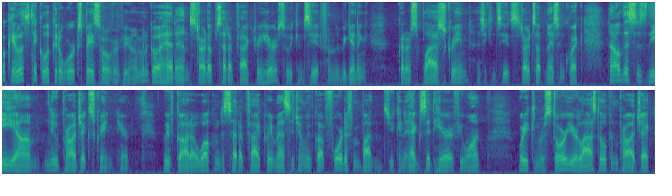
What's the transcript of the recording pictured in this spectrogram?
Okay, let's take a look at a workspace overview. I'm going to go ahead and start up Setup Factory here so we can see it from the beginning. We've got our splash screen. As you can see, it starts up nice and quick. Now, this is the um, new project screen here. We've got a Welcome to Setup Factory message, and we've got four different buttons. You can exit here if you want, or you can restore your last open project,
